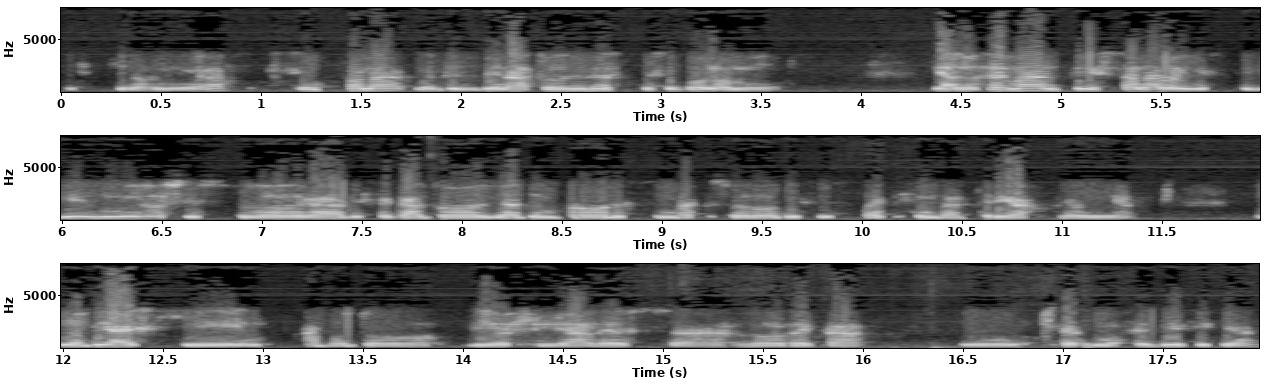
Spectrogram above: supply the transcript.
της κοινωνίας σύμφωνα με τις δυνατότητες της οικονομίας. Για το θέμα της αναλογιστικής μείωσης του 12% για την πρόορη συνταξιοδότηση στα 63 χρόνια, η οποία ισχύει από το 2012 που θεσμοθετήθηκε,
